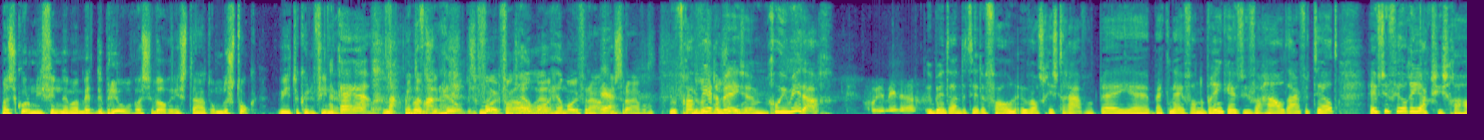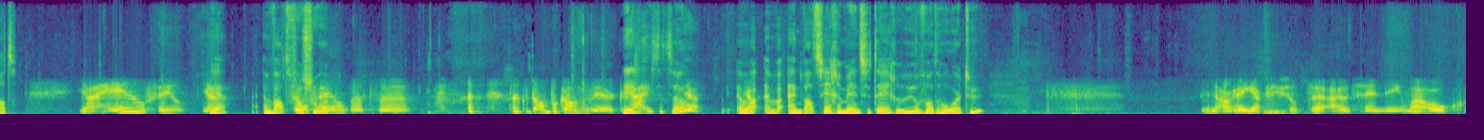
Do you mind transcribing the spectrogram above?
maar ze kon hem niet vinden. Maar met de bril was ze wel weer in staat om de stok weer te kunnen vinden. Kijk, ja. Nou, dat is een heel, is mooi verhaal, heel, mooi, heel mooi verhaal ja. gisteravond. Mevrouw Verenbezen, goedemiddag. Goedemiddag. U bent aan de telefoon. U was gisteravond bij, uh, bij Knee van der Brink. Heeft u verhaal daar verteld. Heeft u veel reacties gehad? Ja, heel veel. Ja. ja. En wat voor soort? Zoveel dat, uh, dat ik het amper kan verwerken. Ja, is dat zo? Ja. En, wa en, en wat zeggen mensen tegen u of wat hoort u? Nou, reacties op de uitzending, maar ook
